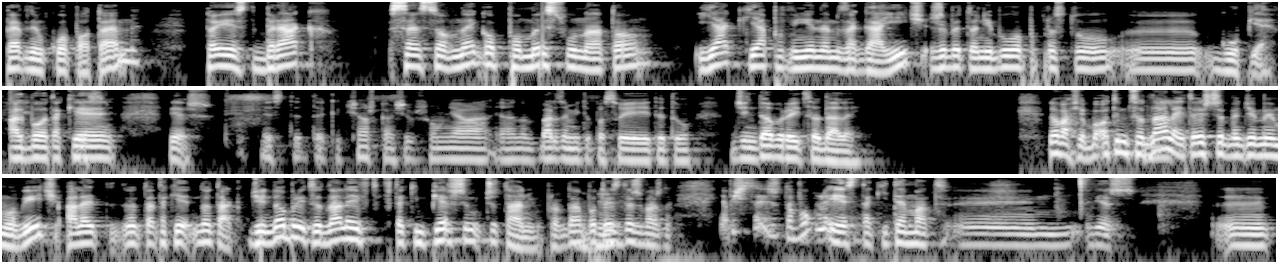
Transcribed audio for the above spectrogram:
pewnym kłopotem, to jest brak sensownego pomysłu na to, jak ja powinienem zagaić, żeby to nie było po prostu y, głupie. Albo takie, wiesz. Jest taka książka mi się przypomniała, ja, no, bardzo mi tu pasuje jej tytuł. Dzień dobry i co dalej? No właśnie, bo o tym, co dalej, to jeszcze będziemy mówić, ale no, to takie, no tak, dzień dobry, co dalej w, w takim pierwszym czytaniu, prawda? Bo to jest też ważne. Ja myślę, że to w ogóle jest taki temat, yy, wiesz, yy,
